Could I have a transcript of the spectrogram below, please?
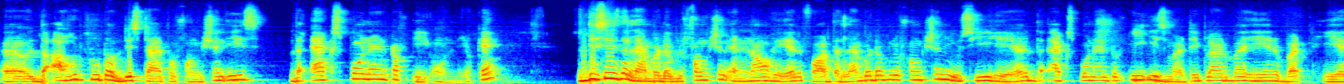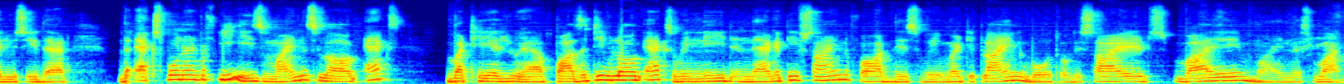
uh, the output of this type of function is the exponent of e only okay? This is the Lambert W function and now here for the Lambert W function you see here the exponent of e is multiplied by here but here you see that the exponent of e is minus log x but here you have positive log x. We need a negative sign for this. We multiplying both of the sides by minus 1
